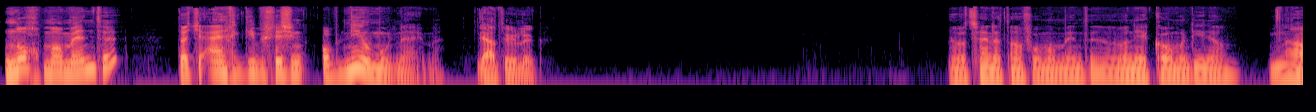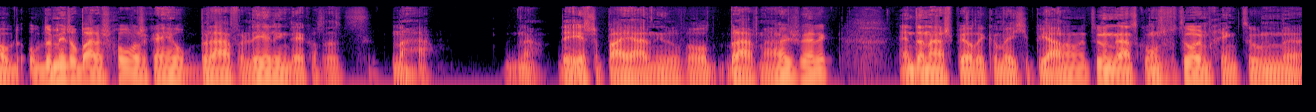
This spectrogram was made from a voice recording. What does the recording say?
nog momenten... dat je eigenlijk die beslissing opnieuw moet nemen? Ja, tuurlijk. En wat zijn dat dan voor momenten? Wanneer komen die dan? Nou, op de middelbare school was ik een heel brave leerling. Deed ik altijd, nou, nou, de eerste paar jaar in ieder geval braaf naar huiswerk. En daarna speelde ik een beetje piano. En toen ik naar het conservatorium ging, toen, uh,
